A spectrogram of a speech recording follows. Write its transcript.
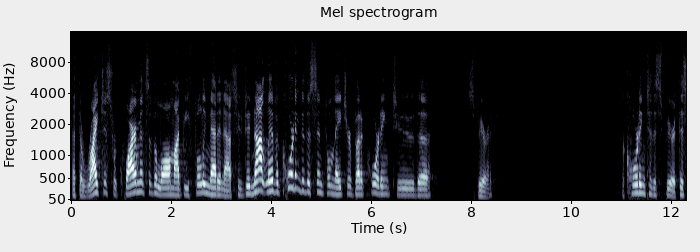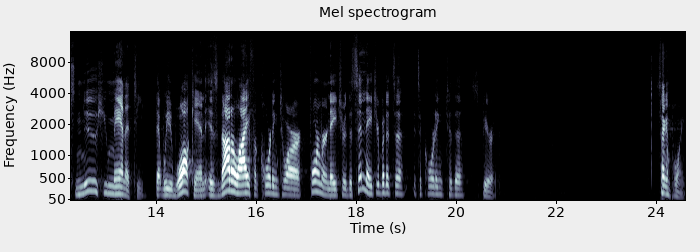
that the righteous requirements of the law might be fully met in us who do not live according to the sinful nature, but according to the Spirit. According to the Spirit. This new humanity that we walk in is not a life according to our former nature, the sin nature, but it's, a, it's according to the Spirit. Second point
